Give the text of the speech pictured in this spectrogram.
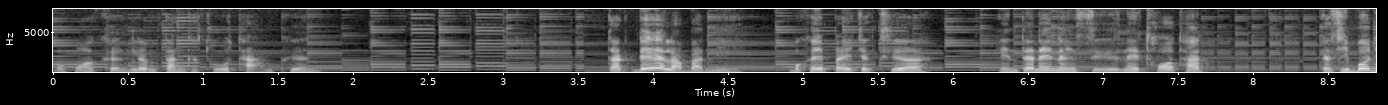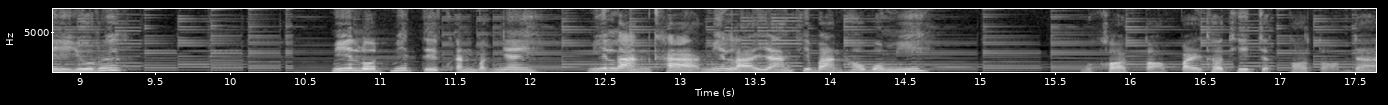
บอกหัวเขิงเริ่มตั้งกระทู้ถามเพื่อน จากเด้ล่ะบัดนนี้บ่เคยไปจากเทือ เห็นแต่ในหนังสือในโทรทัศน์ กะสิบ่ดีอยู่หรือมีรถมีตึกอันบักใหญ่มีร้านค้ามีหลายอย่างที่บ้านเฮาบ่มีบ่ขอตอบไปเท่าที่จะพอตอบได้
